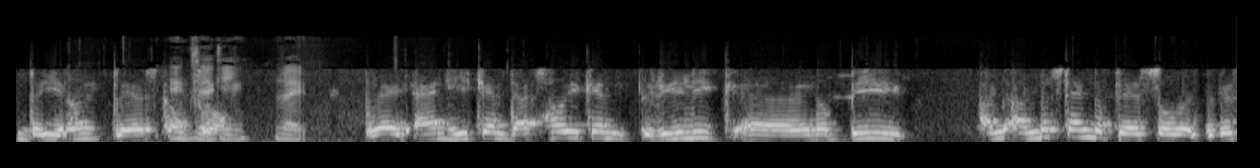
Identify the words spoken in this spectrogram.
the young players come from. exactly. Right. from, right? And he can. That's how he can really uh, you know be un- understand the players so well because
